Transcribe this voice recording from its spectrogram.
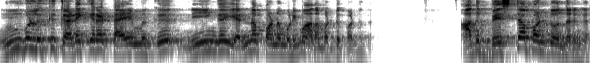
உங்களுக்கு கிடைக்கிற டைமுக்கு நீங்கள் என்ன பண்ண முடியுமோ அதை மட்டும் பண்ணுங்கள் அது பெஸ்ட்டாக பண்ணிட்டு வந்துடுங்க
